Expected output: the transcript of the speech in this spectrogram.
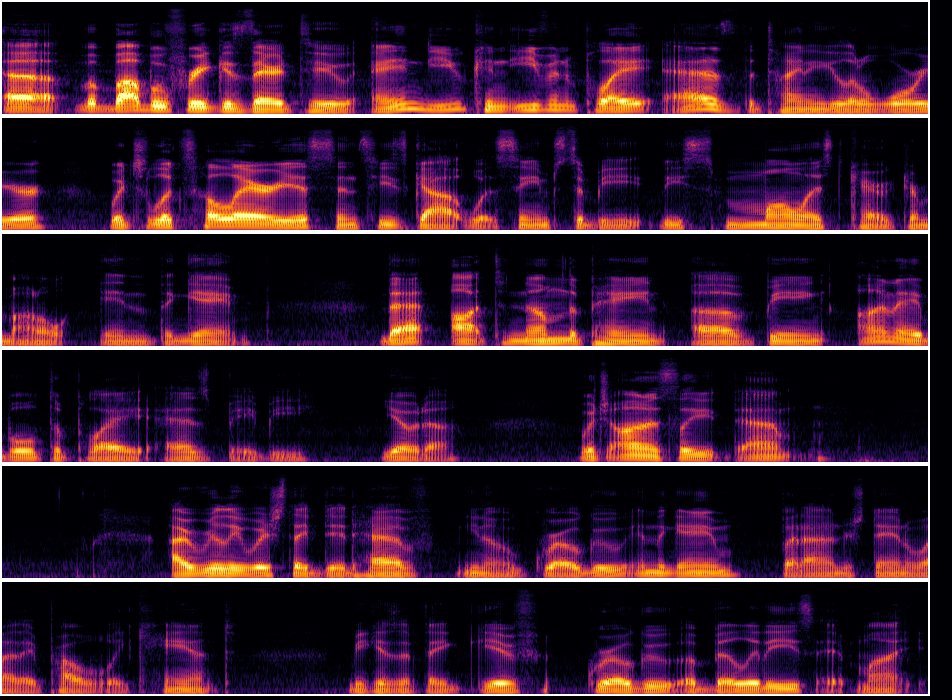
uh, but Babu Frik is there too, and you can even play as the tiny little warrior, which looks hilarious since he's got what seems to be the smallest character model in the game that ought to numb the pain of being unable to play as Baby Yoda. Which honestly, um, I really wish they did have, you know, Grogu in the game, but I understand why they probably can't. Because if they give Grogu abilities, it might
